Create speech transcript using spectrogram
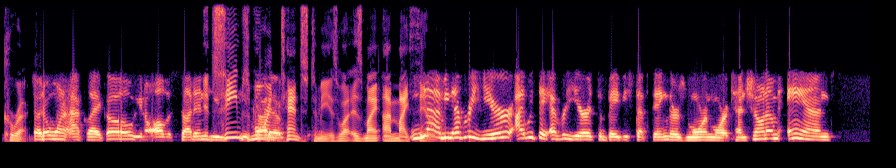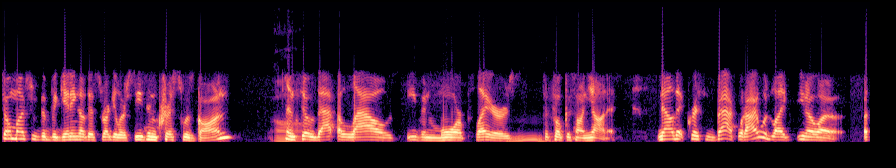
Correct. So I don't want to act like, oh, you know, all of a sudden. It he's- seems he's more intense to me, is what is my uh, my theory. Yeah, I mean, every year, I would say every year it's a baby step thing. There's more and more attention on him. And so much of the beginning of this regular season, Chris was gone. And so that allows even more players to focus on Giannis. Now that Chris is back, what I would like, you know, a, a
